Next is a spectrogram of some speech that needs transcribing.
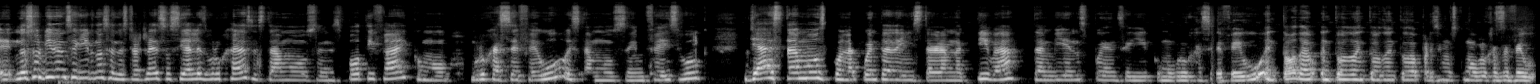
eh, no se olviden seguirnos en nuestras redes sociales, Brujas. Estamos en Spotify como Brujas CFU, estamos en Facebook. Ya estamos con la cuenta de Instagram activa. También nos pueden seguir como Brujas CFU. En todo, en todo, en todo, en todo aparecemos como Brujas CFU.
